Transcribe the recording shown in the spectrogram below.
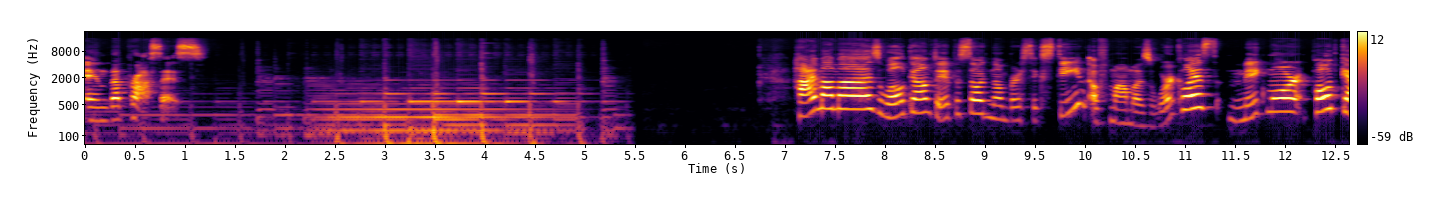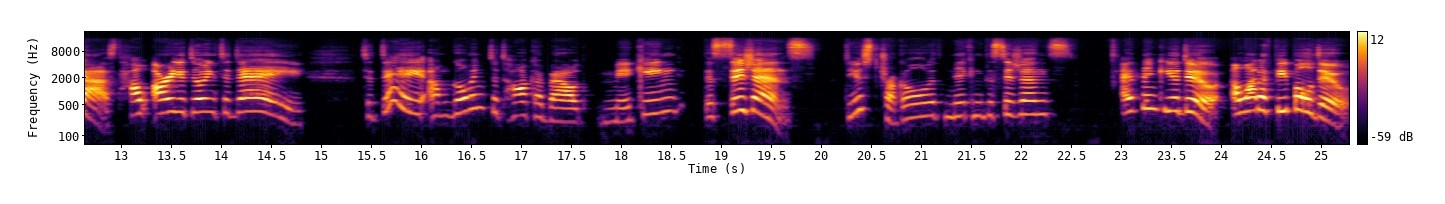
in the process. Hi, mamas! Welcome to episode number 16 of Mama's Work Less Make More podcast. How are you doing today? Today, I'm going to talk about making decisions. Do you struggle with making decisions? I think you do. A lot of people do.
